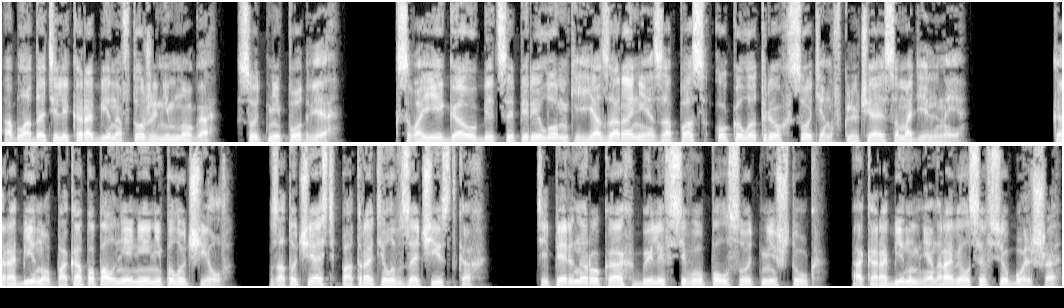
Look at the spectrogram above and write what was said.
Обладателей карабинов тоже немного, сотни по две. К своей гаубице-переломке я заранее запас около трех сотен, включая самодельные. Карабину пока пополнения не получил, зато часть потратил в зачистках. Теперь на руках были всего полсотни штук, а карабин мне нравился все больше.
